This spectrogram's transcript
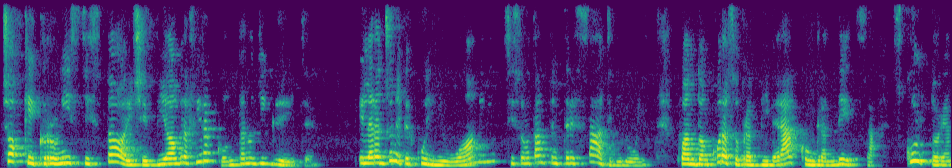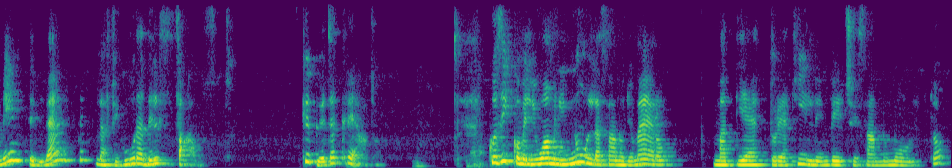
ciò che i cronisti storici e biografi raccontano di Goethe e la ragione per cui gli uomini si sono tanto interessati di lui, quando ancora sopravviverà con grandezza, scultoreamente vivente, la figura del Faust, che Goethe ha creato. Così come gli uomini nulla sanno di Omero, ma di Ettore e Achille invece sanno molto,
